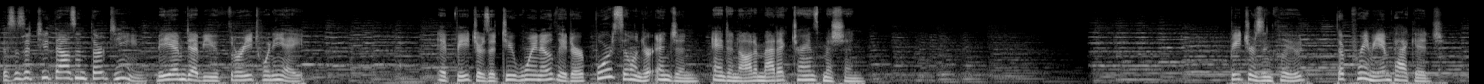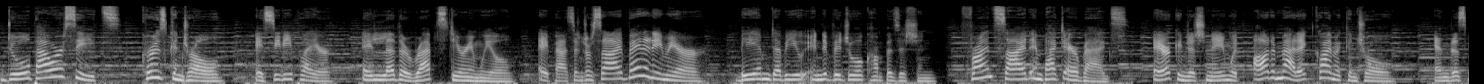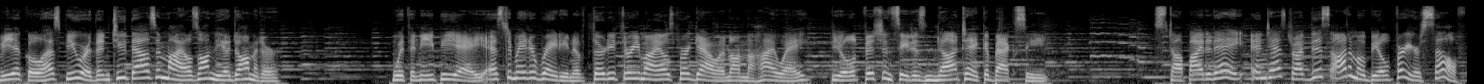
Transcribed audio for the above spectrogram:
This is a 2013 BMW 328. It features a 2.0-liter four-cylinder engine and an automatic transmission. Features include the premium package, dual power seats, cruise control, a CD player, a leather-wrapped steering wheel, a passenger side vanity mirror, BMW individual composition, front side impact airbags, air conditioning with automatic climate control, and this vehicle has fewer than 2,000 miles on the odometer. With an EPA estimated rating of 33 miles per gallon on the highway, fuel efficiency does not take a backseat. Stop by today and test drive this automobile for yourself.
